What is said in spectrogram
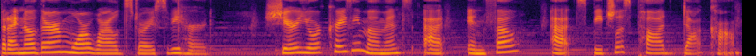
but I know there are more wild stories to be heard. Share your crazy moments at info at speechlesspod.com.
